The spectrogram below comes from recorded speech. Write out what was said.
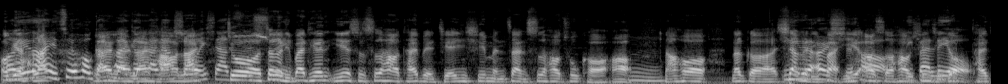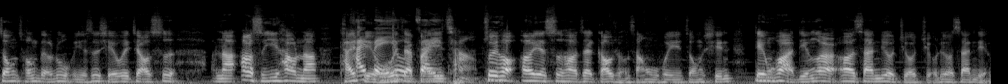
OK，来，最后赶快跟大家说一下，就这个礼拜天一月十四号，台北捷运西门站四号出口啊。嗯。然后那个下个礼拜一月二十号星期六，台中崇德路也是协会教室。那二十一号呢，台北我会再办一场。最后二月四号在高雄商务会议中心，电话零二二三六九九六三零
